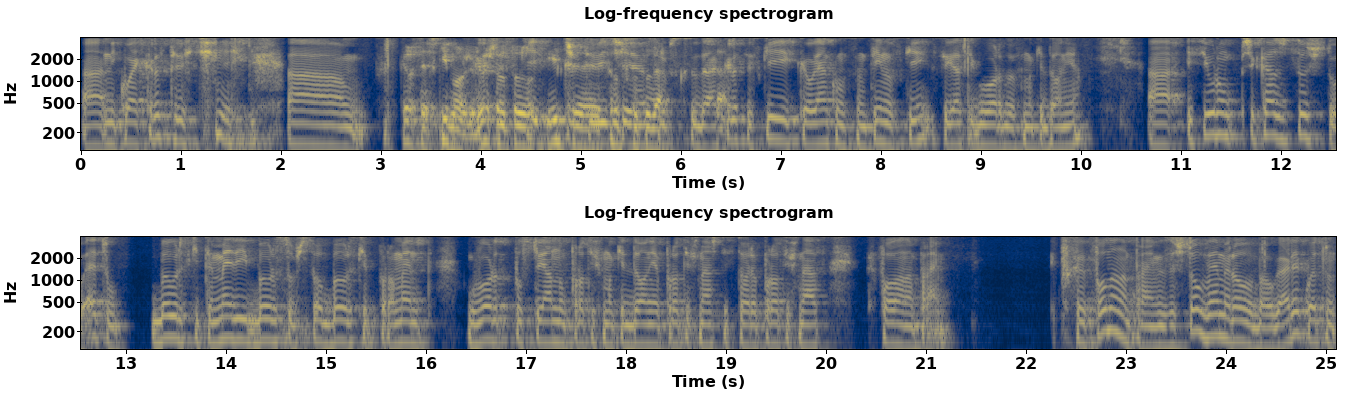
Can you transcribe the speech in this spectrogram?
а, Николай Кръстевич и... А, Кръстевски, може би, защото и че е сръбското, да. сръбското да. да. Кръстевски и Калян Константиновски сега си говорят в Македония. А, и сигурно ще кажат същото. Ето, българските медии, българското общество, българския парламент говорят постоянно против Македония, против нашата история, против нас. Какво да направим? Какво да направим? Защо ВМРО в България, което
